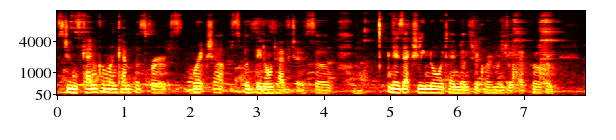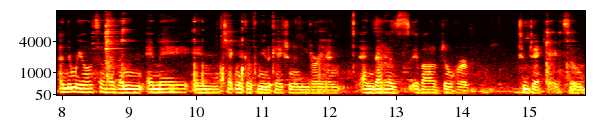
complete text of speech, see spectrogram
students can come on campus for workshops, but they don't have to. So hmm. there's actually no attendance requirement with that program. And then we also have an MA in technical communication and e-learning, and that has evolved over two decades. So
